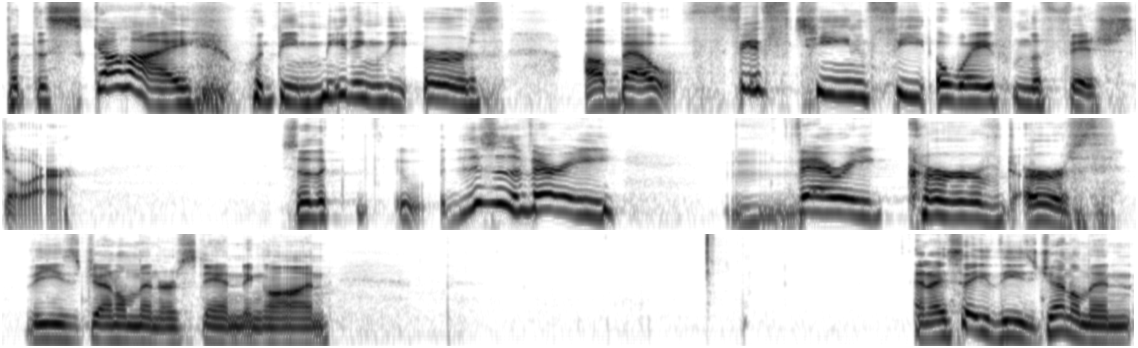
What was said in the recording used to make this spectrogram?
but the sky would be meeting the earth about 15 feet away from the fish store. So the, this is a very very curved earth these gentlemen are standing on. And I say these gentlemen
